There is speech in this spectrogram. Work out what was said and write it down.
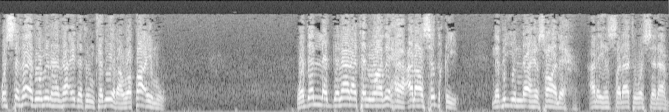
واستفادوا منها فائدة كبيرة وطعموا. ودلت دلالة واضحة على صدق نبي الله صالح عليه الصلاة والسلام.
